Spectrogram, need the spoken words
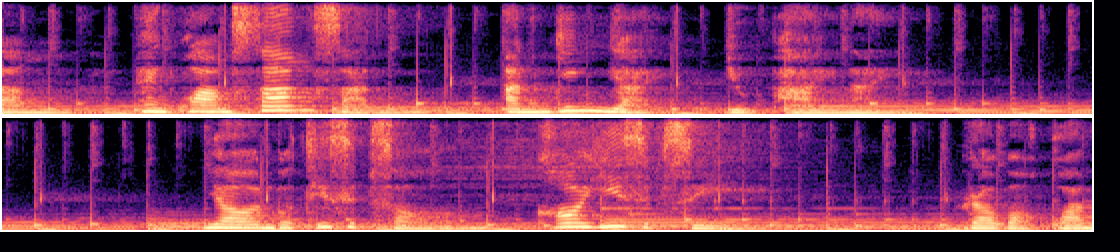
ลังแห่งความสร้างสรรค์อันยิ่งใหญ่อยู่ภายใน ยอห์นบทที่ 12 ข้อ 24 เราบอกความ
